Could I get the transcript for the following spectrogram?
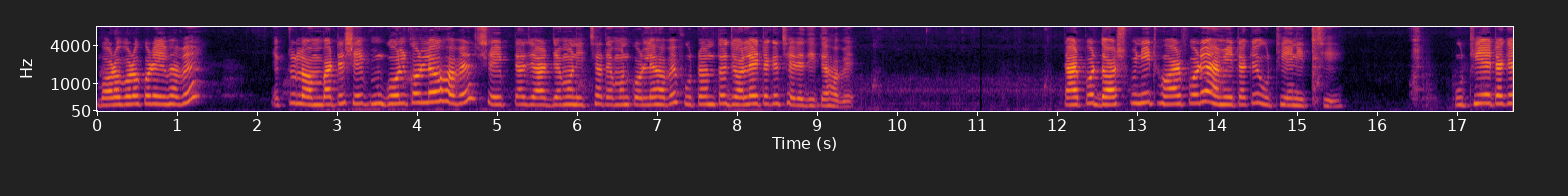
বড় বড় করে এইভাবে একটু লম্বাটে শেপ গোল করলেও হবে শেপটা যার যেমন ইচ্ছা তেমন করলে হবে। ফুটন্ত জলে এটাকে ছেড়ে দিতে হবে। তারপর দশ মিনিট হওয়ার পরে আমি এটাকে উঠিয়ে নিচ্ছি। উঠিয়ে এটাকে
